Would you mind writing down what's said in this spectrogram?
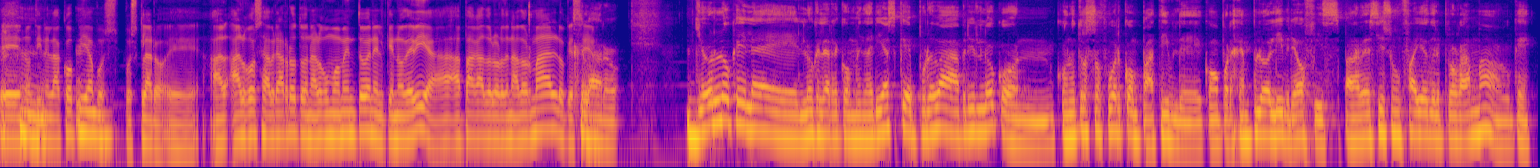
Eh, no tiene la copia, pues, pues claro, eh, algo se habrá roto en algún momento en el que no debía, ha apagado el ordenador mal, lo que sea. Claro. Yo lo que, le, lo que le recomendaría es que prueba a abrirlo con, con otro software compatible, como por ejemplo LibreOffice, para ver si es un fallo del programa o qué.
